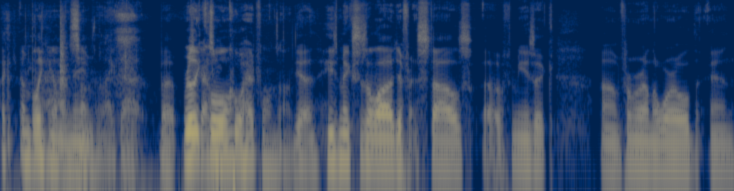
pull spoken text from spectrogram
I, I'm blanking on the name, something like that. but really Got cool. Some cool headphones on. Yeah, he mixes a lot of different styles of music um, from around the world, and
